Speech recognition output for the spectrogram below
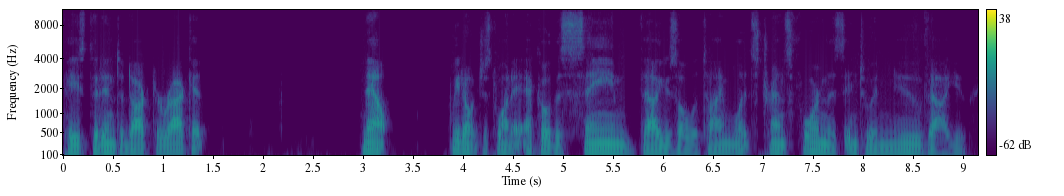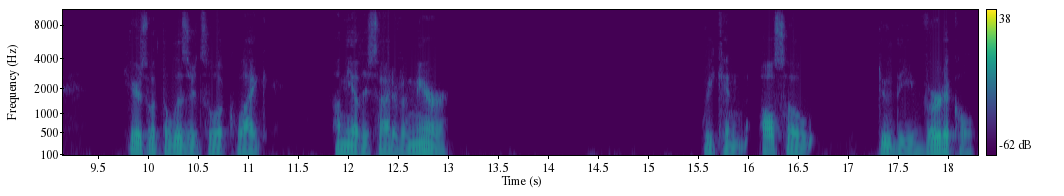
paste it into Dr. Racket. Now, we don't just want to echo the same values all the time. Let's transform this into a new value. Here's what the lizards look like on the other side of a mirror. We can also do the vertical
